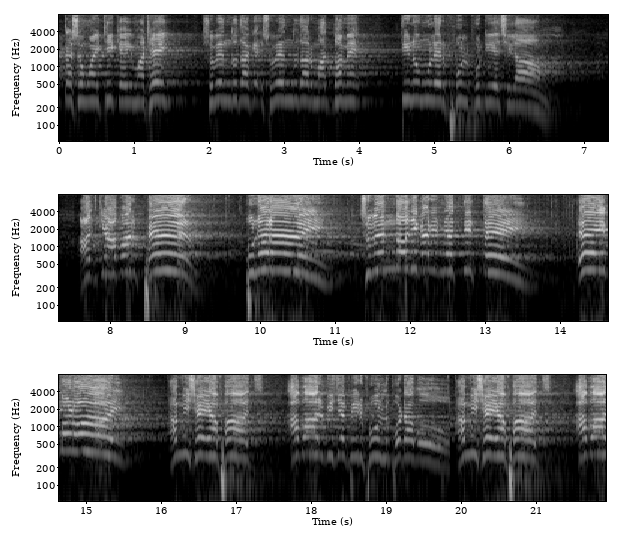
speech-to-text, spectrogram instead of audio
একটা সময় ঠিক এই মাঠেই শুভেন্দুদাকে, শুভেন্দুদার মাধ্যমে তৃণমূলের ফুল ফুটিয়েছিলাম। আজকে আবার ফের পুনরায় শুভেন্দু অধিকারীর নেতৃত্বে এই বড়ই আমি সেই আফাজ আবার বিজেপির ফুল ফোটাবো। আমি সেই আফাজ আবার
